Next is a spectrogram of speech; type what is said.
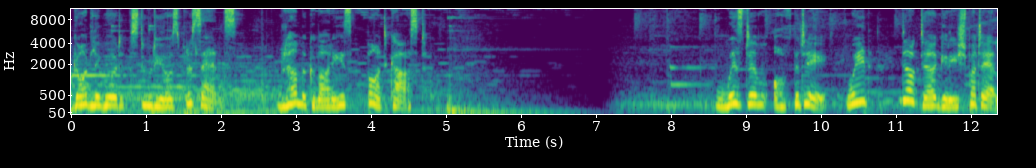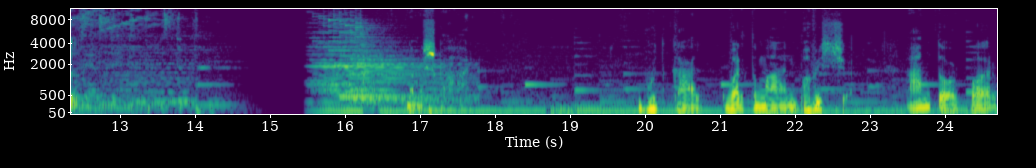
Godlywood Studios presents Brahmakumari's podcast. Wisdom of the day with Dr. Girish Patel. नमस्कार भूतकाल वर्तमान भविष्य आमतौर पर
